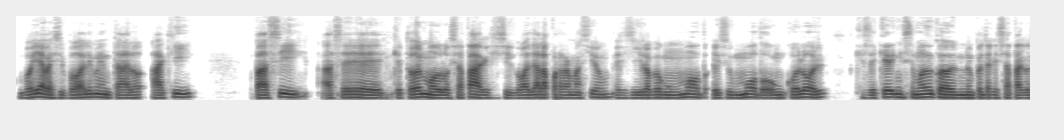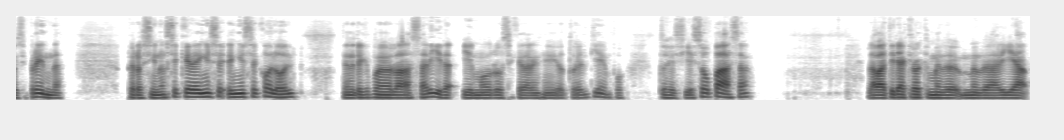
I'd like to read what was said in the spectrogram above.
voy a ver si puedo alimentarlo aquí, para así hacer que todo el módulo se apague, si igual de la programación, es decir, si yo lo pongo en un modo, es un modo o un color, que se quede en ese modo, no importa que se apague o se prenda. Pero si no se queda en ese, en ese color, tendré que ponerlo a la salida y el módulo se quedará encendido todo el tiempo. Entonces, si eso pasa, la batería creo que me, daría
